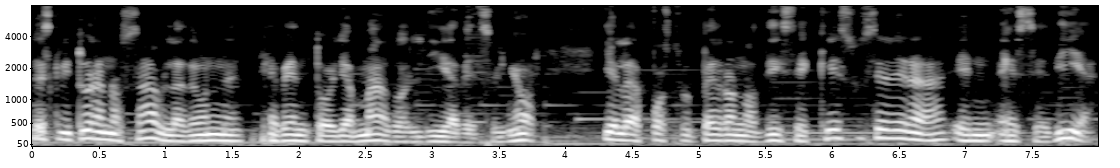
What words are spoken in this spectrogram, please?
La escritura nos habla de un evento llamado el Día del Señor y el apóstol Pedro nos dice qué sucederá en ese día.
